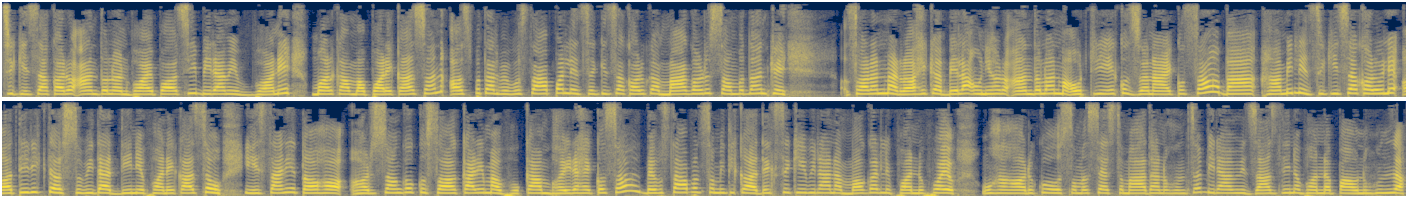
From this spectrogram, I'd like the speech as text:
चिकित्सकहरू आन्दोलन भएपछि बिरामी भने मर्कामा परेका छन्। अस्पताल व्यवस्थापनले चिकित्सकहरूका मागहरू सम्बोधनकै शरणमा रहेका बेला उनीहरू आन्दोलनमा ओत्रिएको जनाएको छ। बा हामीले चिकित्सकहरूले अतिरिक्त सुविधा दिने भनेका छौँ। स्थानीय तहहरूसँगको सहकारीमा काम भइरहेको छ। व्यवस्थापन समितिका अध्यक्ष केबी राणा मगरले भन्नुभयो उहाँहरूको समस्या समाधान हुन्छ बिरामी जाँच दिन भन्न पाउनुहुन्छ।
